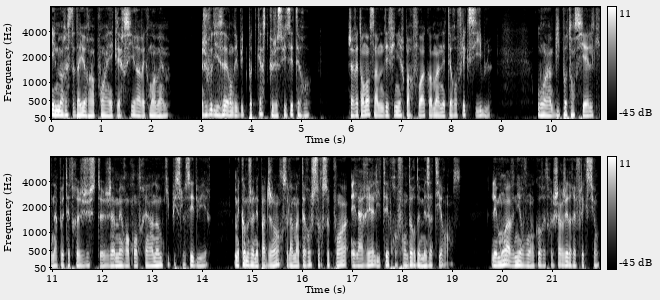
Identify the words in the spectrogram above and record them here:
Il me reste d'ailleurs un point à éclaircir avec moi-même. Je vous disais en début de podcast que je suis hétéro. J'avais tendance à me définir parfois comme un hétéro flexible, ou un bipotentiel qui n'a peut-être juste jamais rencontré un homme qui puisse le séduire, mais comme je n'ai pas de genre, cela m'interroge sur ce point et la réalité profondeur de mes attirances. Les mois à venir vont encore être chargés de réflexion.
